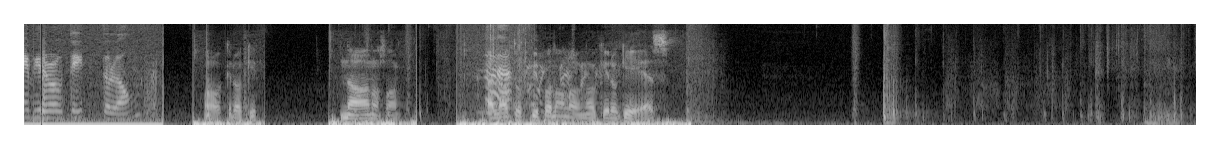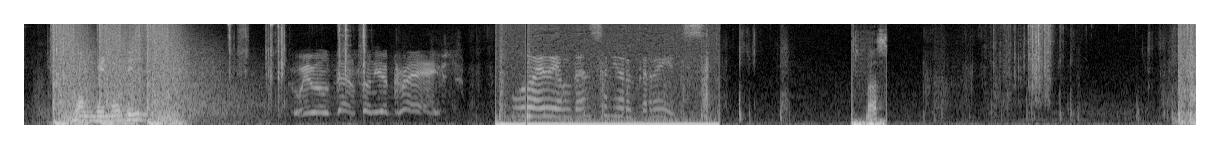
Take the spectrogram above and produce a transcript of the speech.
Maybe rotate the long. Okie dokie. No, not long. A lot of people on long, okie dokie, yes. One window B. We will dance on your graves. Oh, I will dance on your graves. Bus. Fear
